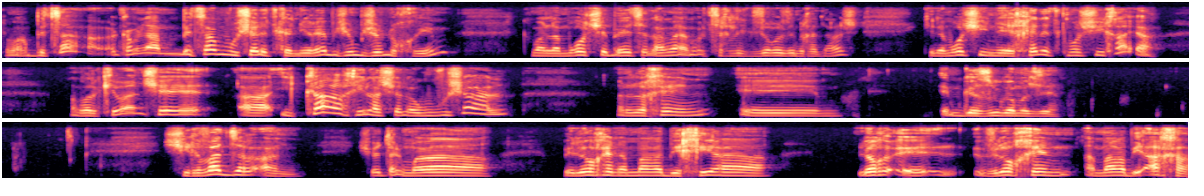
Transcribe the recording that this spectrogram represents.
כלומר, ביצה, הכוונה ביצה מבושלת כנראה, בשום בשום נוכרים. כלומר, למרות שבעצם, למה צריך לגזור את זה מחדש? כי למרות שהיא נאכלת כמו שהיא חיה, אבל כיוון שהעיקר האכילה שלה הוא מבושל, אז לכן אה, הם גזרו גם על זה. שכבת זרען, שואלת הגמרא, ולא כן אמר רבי חייא, לא, אה, ולא כן אמר רבי אחא,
